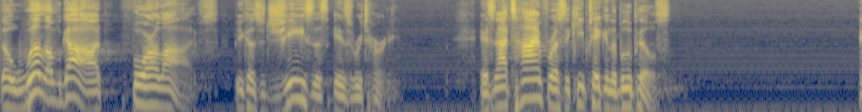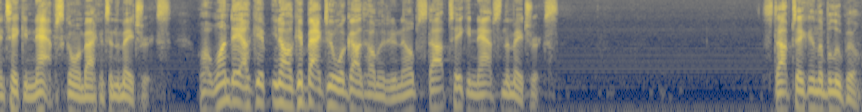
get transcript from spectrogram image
the will of God for our lives because Jesus is returning. It's not time for us to keep taking the blue pills and taking naps going back into the matrix. Well, one day I'll get, you know, I'll get back doing what God told me to do. Nope, stop taking naps in the matrix. Stop taking the blue pill.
